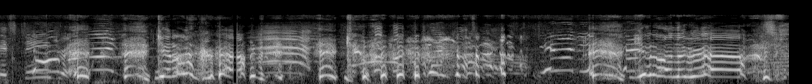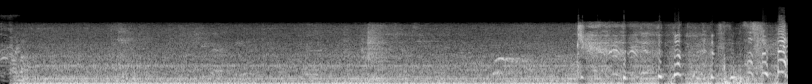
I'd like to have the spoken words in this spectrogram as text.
It's dangerous. Get on the ground! Get on, the ground!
